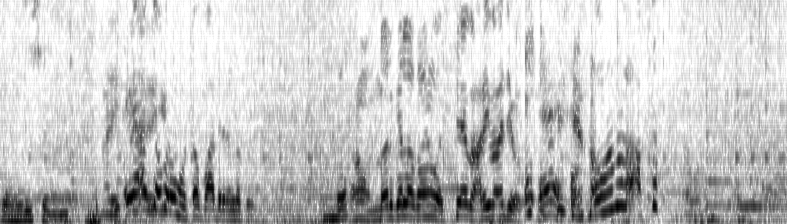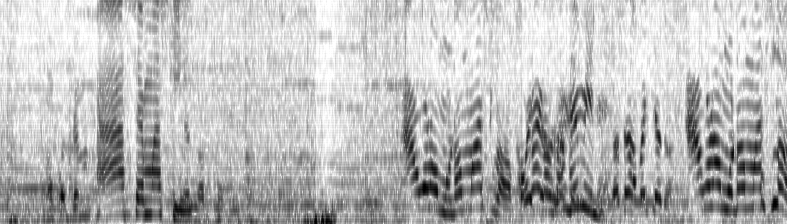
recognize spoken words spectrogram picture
ગંદી છે એ આ તો મોટો પાડ રહેલો તું અંદર કેટલા તમે વચ્ચે બારી બાજુ હે આપતો હા પોતે આ છે માછલી આવડો મોટો માછલો પકડ્યો છે હેમીને દાદા ભાઈ જતો આવડો મોટો માછલો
